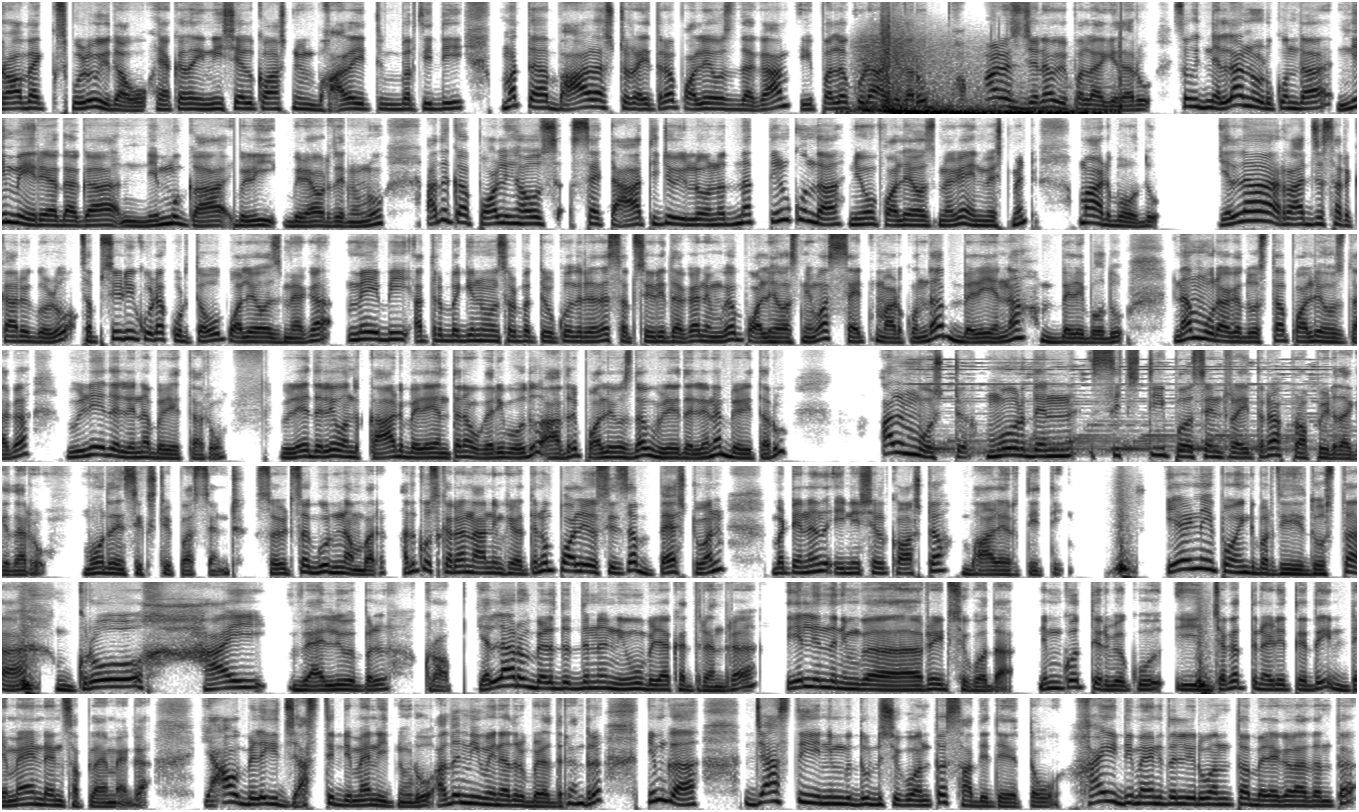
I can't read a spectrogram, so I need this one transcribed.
ಡ್ರಾಬ್ಯಾಕ್ಸ್ಗಳು ಇದಾವು. ಯಾಕಂದ್ರೆ ಇನಿಷಿಯಲ್ ಕಾಸ್ಟ್ ನಿಮ್ಗೆ ಬಹಳ ಐತಿ ಬರ್ತಿದ್ದಿ. ಮತ್ತು ಬಹಳಷ್ಟು ರೈತರ ಪಾಲಿ ಹೌಸ್ದಾಗ ವಿಫಲ ಕೂಡ ಆಗಿದಾರು. ಬಹಳಷ್ಟು ಜನ ವಿಫಲ ಆಗಿದಾರು. ಸೊ ಇದನ್ನೆಲ್ಲ ನೋಡ್ಕೊಂಡ ನಿಮ್ಮ ಏರಿಯಾದಾಗ ನಿಮ್ಗ ಬೆಳಿ ಬೆಳೆಯೋರ್ದೇನು ಅದಕ್ಕೆ ಪಾಲಿ ಹೌಸ್ ಸೆಟ್ ಆತಿದ್ಯೋ ಇಲ್ಲೋ ಅನ್ನೋದನ್ನ ತಿಳ್ಕೊಂಡ ನೀವು ಪಾಲಿ ಹೌಸ್ ಮ್ಯಾಗ ಇನ್ವೆಸ್ಟ್ಮೆಂಟ್ ಮಾಡಬಹುದು ಎಲ್ಲ ರಾಜ್ಯ ಸರ್ಕಾರಗಳು ಸಬ್ಸಿಡಿ ಕೂಡ ಕೊಡ್ತಾವು ಪಾಲಿ ಹೌಸ್ ಮ್ಯಾಗ. ಮೇ ಬಿ ಅದ್ರ ಬಗ್ಗೆ ಒಂದು ಸ್ವಲ್ಪ ತಿಳ್ಕೊಂಡ್ರೆ ಸಬ್ಸಿಡಿದಾಗ ನಿಮ್ಗೆ ಪಾಲಿ ಹೌಸ್ ನೀವು ಸೆಟ್ ಮಾಡ್ಕೊಂಡ ಬೆಳೆಯನ್ನ ಬೆಳಿಬಹುದು ನಮ್ಮ ಊರಾಗ ದೋಸ್ತ ಪಾಲಿ ಹೌಸ್ದಾಗ ವಿಳ್ಯದಲ್ಲಿನ ಬೆಳೀತಾರು. ವಿಳ್ಯದಲ್ಲಿ ಒಂದು ಕಾಡು ಬೆಳೆ ಅಂತ ನಾವು ಗರಿಬಹುದು ಆದ್ರೆ ಪಾಲಿ ಹೌಸ್ದಾಗ ವಿಳ್ಯದಲ್ಲಿನ ಬೆಳೀತಾರು. Almost more than sixty percent ರೈತರ ಪ್ರಾಫಿಟ್ದಾಗಿದ್ದಾರೆ more than sixty percent so it's a good number ಅದಕ್ಕೋಸ್ಕರ ನಾನು ನಿಮ್ಗೆ ಹೇಳ್ತೇನೆ polyhouse is a best one but ಏನಂದ್ರೆ ಇನಿಷಿಯಲ್ ಕಾಸ್ಟ್ ಭಾಳ ಇರ್ತೈತಿ. ಏಳನೇ ಪಾಯಿಂಟ್ ಬರ್ತಿದ್ದಿ ದೋಸ್ತ ಗ್ರೋ ಹೈ ವ್ಯಾಲ್ಯೂಯಬಲ್ ಕ್ರಾಪ್ ಎಲ್ಲರೂ ಬೆಳೆದದ್ದನ್ನು ನೀವು ಬೆಳೆಯಕತ್ರಿ ಅಂದ್ರೆ ಎಲ್ಲಿಂದ ನಿಮ್ಗೆ ರೇಟ್ ಸಿಗೋದ? ನಿಮ್ಗೆ ಗೊತ್ತಿರಬೇಕು, ಈ ಜಗತ್ತು ನಡೀತೈತಿ ಡಿಮ್ಯಾಂಡ್ ಆ್ಯಂಡ್ ಸಪ್ಲೈ ಮ್ಯಾಗ ಯಾವ ಬೆಳೆಗೆ ಜಾಸ್ತಿ ಡಿಮ್ಯಾಂಡ್ ಐತಿ ನೋಡು ಅದನ್ನ ನೀವೇನಾದರೂ ಬೆಳೆದ್ರೆ ಅಂದ್ರೆ ನಿಮ್ಗೆ ಜಾಸ್ತಿ ನಿಮ್ಗೆ ದುಡ್ಡು ಸಿಗುವಂಥ ಸಾಧ್ಯತೆ ಇರ್ತವೆ. ಹೈ ಡಿಮ್ಯಾಂಡ್ದಲ್ಲಿರುವಂಥ ಬೆಳೆಗಳಾದಂಥ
